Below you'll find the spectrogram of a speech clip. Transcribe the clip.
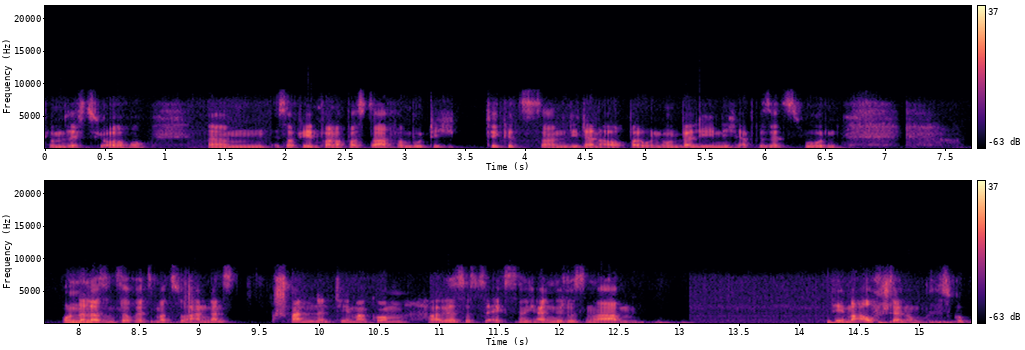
65 Euro. Ähm, ist auf jeden Fall noch was da. Vermutlich Tickets dann, die dann auch bei Union Berlin nicht abgesetzt wurden. Und dann lass uns doch jetzt mal zu einem ganz spannenden Thema kommen, weil wir es jetzt extra nicht angerissen haben. Thema Aufstellung, Scoop.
